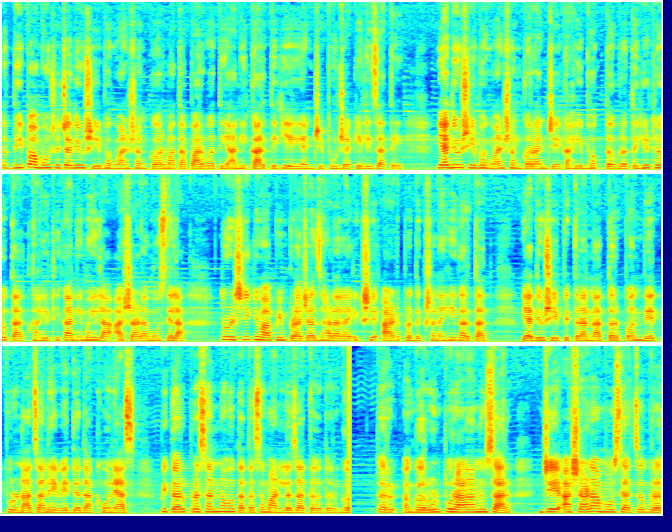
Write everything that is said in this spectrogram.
तर दीप अमावस्येच्या दिवशी भगवान शंकर माता पार्वती आणि कार्तिकेय यांची पूजा केली जाते. या दिवशी भगवान शंकरांचे काही भक्त व्रतही ठेवतात. काही ठिकाणी महिला आषाढ अमावस्येला तुळशी किंवा पिंपळाच्या झाडाला एकशे आठ प्रदक्षिणाही करतात. या दिवशी पितरांना तर्पण देत पूर्णाचा नैवेद्य दाखवण्यास पितर प्रसन्न होतात असं मानलं जातं. तर ग तर गरुड पुराणानुसार जे आषाढ अमावस्याचं व्रत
